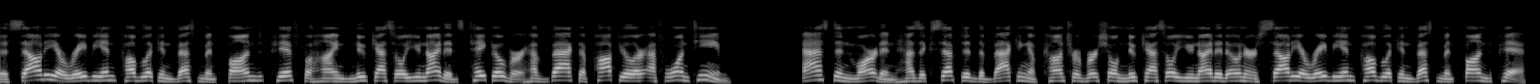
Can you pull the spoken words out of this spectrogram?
The Saudi Arabian Public Investment Fund PIF behind Newcastle United's takeover have backed a popular F1 team. Aston Martin has accepted the backing of controversial Newcastle United owners Saudi Arabian Public Investment Fund PIF.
